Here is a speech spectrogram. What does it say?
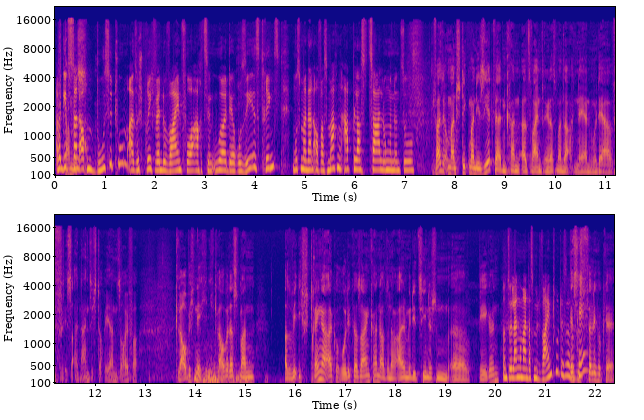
Aber gibt es dann auch ein Bußetum? Also sprich, wenn du Wein vor 18 Uhr, der Rosé ist, trinkst, muss man dann auch was machen? Ablasszahlungen und so? Ich weiß nicht, ob man stigmatisiert werden kann als Weintrinker, dass man sagt, ach nee, nur der ist an sich doch eher ein Säufer. Glaube ich nicht. Ich glaube, dass man also wirklich strenger Alkoholiker sein kann, also nach allen medizinischen äh, Regeln. Und solange man das mit Wein tut, ist das Ist okay? es völlig okay.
